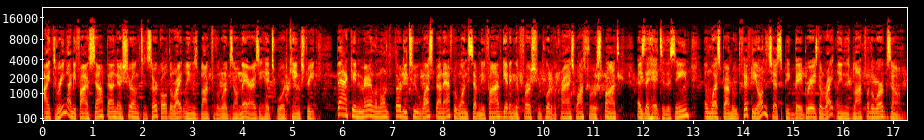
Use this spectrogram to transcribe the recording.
I-395 southbound near Shirlington Circle, the right lane is blocked for the work zone there as you head toward King Street. Back in Maryland, on 132 westbound after 175, getting the first report of a crash. Watch for response as they head to the scene. And westbound Route 50 on the Chesapeake Bay Bridge, the right lane is blocked for the work zone.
